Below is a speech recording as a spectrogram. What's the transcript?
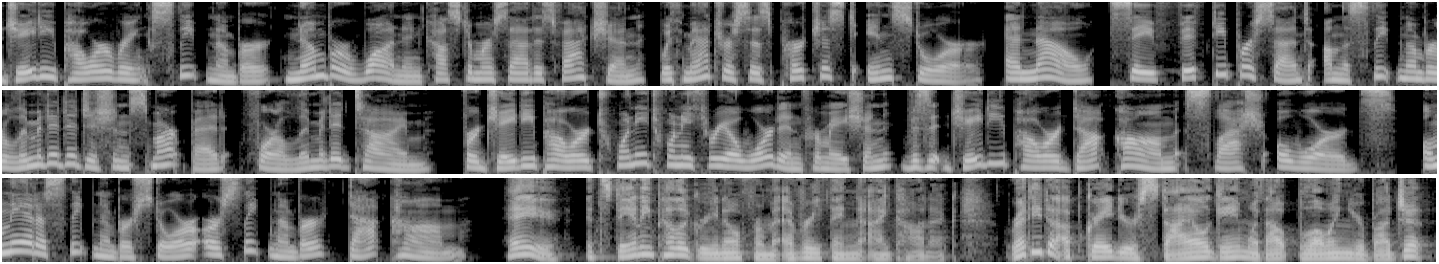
JD Power ranks Sleep Number number 1 in customer satisfaction with mattresses purchased in-store. And now, save 50% on the Sleep Number limited edition Smart Bed for a limited time. For JD Power 2023 award information, visit jdpower.com/awards. Only at a Sleep Number store or sleepnumber.com. Hey, it's Danny Pellegrino from Everything Iconic. Ready to upgrade your style game without blowing your budget?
